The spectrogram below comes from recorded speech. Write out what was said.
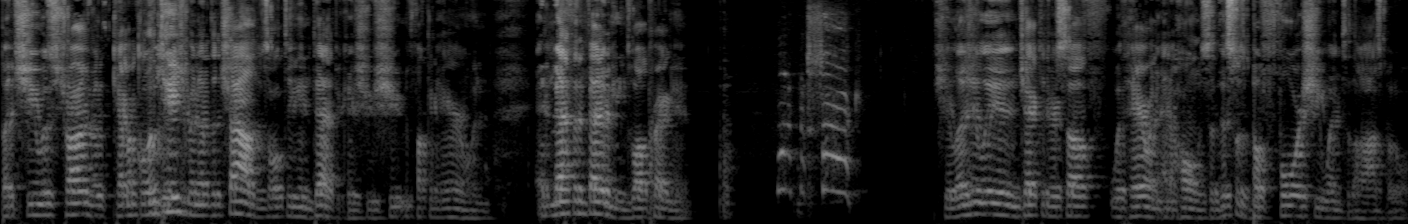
but she was charged with chemical endangerment of the child resulting in death because she was shooting fucking heroin and methamphetamines while pregnant. What the fuck? She allegedly injected herself with heroin at home, so this was before she went to the hospital.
